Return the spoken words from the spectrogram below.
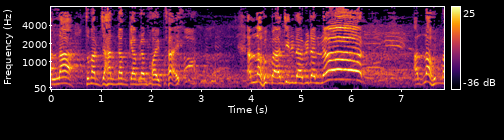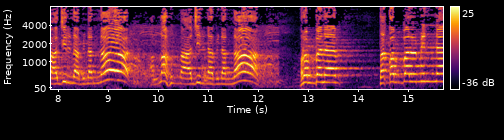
আল্লাহ তোমার জাহান নামকে আমরা ভয় পাই আল্লাহ আজির না মিনান্নার আল্লাহ আজির না মিনান্নার আল্লাহ আজির না মিনান্নার ربنا تقبل منا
